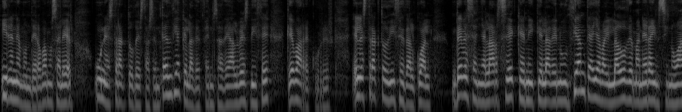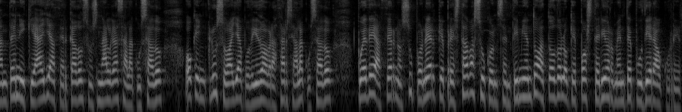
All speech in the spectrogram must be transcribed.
Irene Mondero. Vamos a leer un extracto de esta sentencia que la defensa de Alves dice que va a recurrir. El extracto dice tal cual, debe señalarse que ni que la denunciante haya bailado de manera insinuante ni que haya acercado sus nalgas al acusado o que incluso haya podido abrazarse al acusado, puede hacernos suponer que prestaba su consentimiento a todo lo que posteriormente pudiera ocurrir.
